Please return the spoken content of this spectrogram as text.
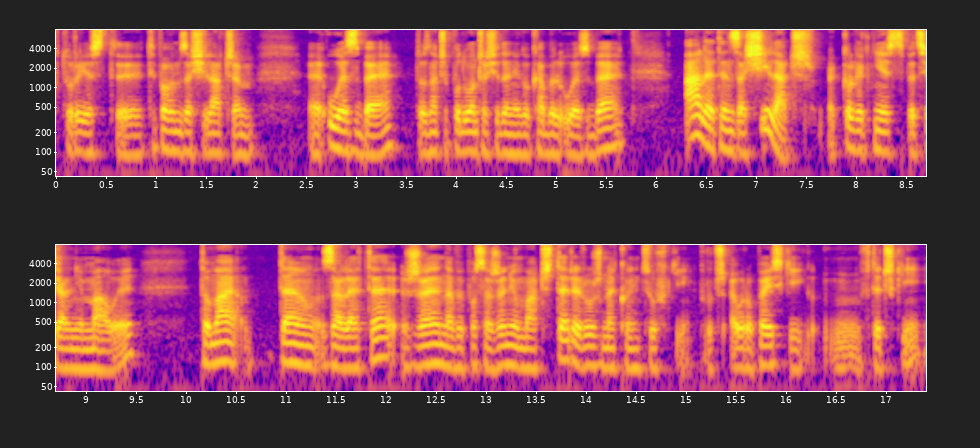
który jest y, typowym zasilaczem y, USB, to znaczy podłącza się do niego kabel USB, ale ten zasilacz, jakkolwiek nie jest specjalnie mały, to ma tę zaletę, że na wyposażeniu ma cztery różne końcówki. Prócz europejskiej mm, wtyczki,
